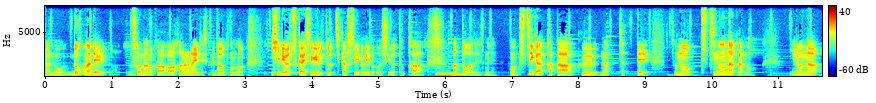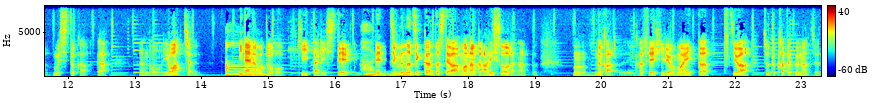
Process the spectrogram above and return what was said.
あの、どこまでそうなのかはわからないですけど、その、肥料を使いすぎると地下水を汚すよとか、うんあとはですね、その土が硬くなっちゃって、その土の中のいろんな虫とかが、あの、弱っちゃうみたいなことを聞いたりして、はいで、自分の実感としては、まあなんかありそうだなと。うん、なんか化成肥料を撒いた土はちょっと硬くなっちゃう。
